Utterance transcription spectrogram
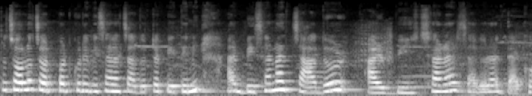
তো চলো চটপট করে বিছানার চাদরটা পেতে নিই আর বিছানার চাদর আর বিছানার চাদর আর দেখো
